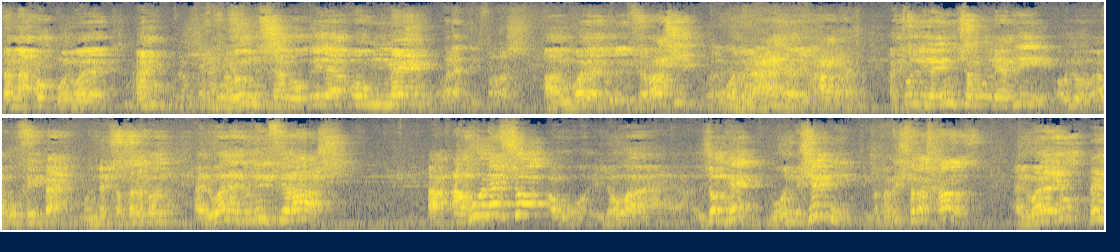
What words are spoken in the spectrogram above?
فما حكم الولد؟ ينسب إلى أمه. ولد الفراش آه، الولد للفراش وللعاهر الحجر هتقول لي لا ينسب إلى أبيه؟ أقول له أبوه فين بقى؟ النبي صلى الله عليه وسلم الولد للفراش. أبوه نفسه أو اللي هو زوجها بيقول مش ابني ما فيش فراش خالص. الولد ها،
